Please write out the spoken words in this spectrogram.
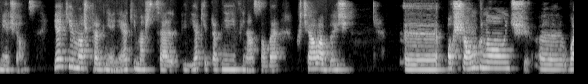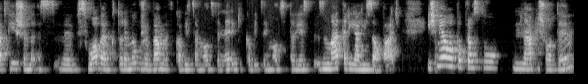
miesiąc. Jakie masz pragnienie, jaki masz cel, jakie pragnienie finansowe chciałabyś osiągnąć łatwiejszym słowem, które my używamy w kobieca moc, w energii kobiecej mocy, to jest zmaterializować i śmiało po prostu napisz o tym,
